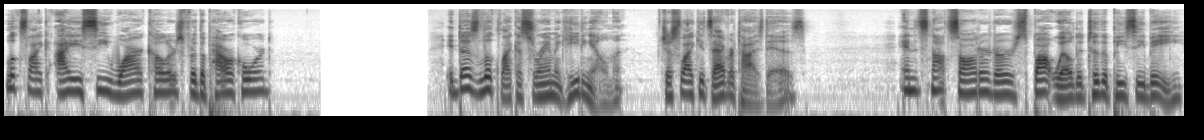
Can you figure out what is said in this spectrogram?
Looks like IEC wire colors for the power cord. It does look like a ceramic heating element, just like it's advertised as. And it's not soldered or spot welded to the PCB,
